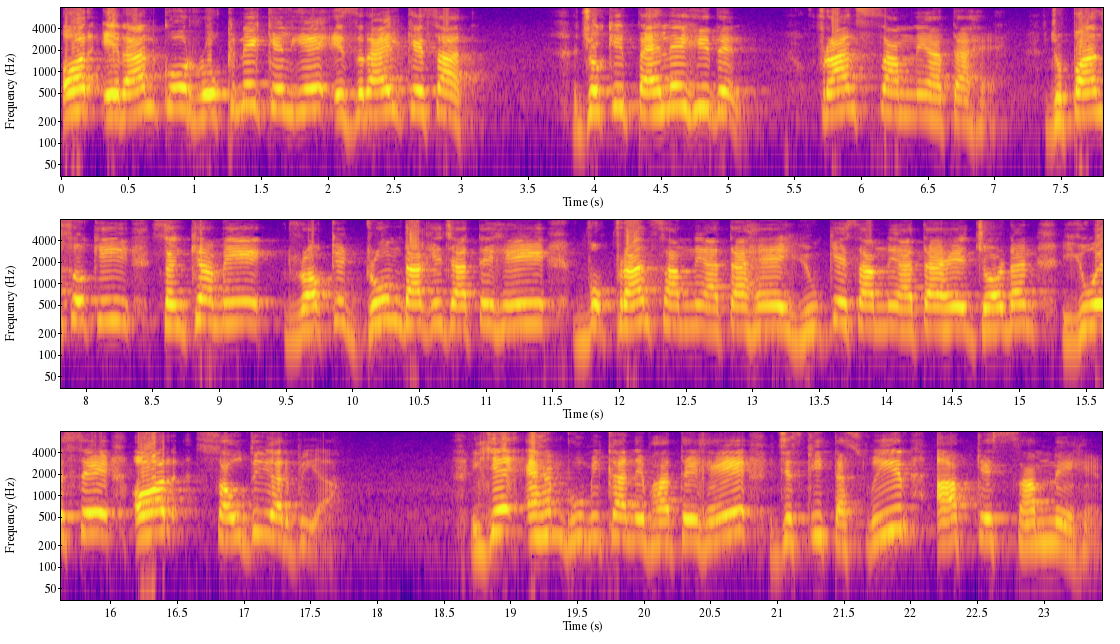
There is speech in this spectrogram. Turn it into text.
और ईरान को रोकने के लिए इसराइल के साथ, जो कि पहले ही दिन फ्रांस सामने आता है। जो 500 की संख्या में रॉकेट ड्रोन दागे जाते हैं, वो फ्रांस सामने आता है, यूके सामने आता है, जॉर्डन, यूएसए और सऊदी अरबिया। ये अहम भूमिका निभाते हैं, जिसकी तस्वीर आपके सामने है।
